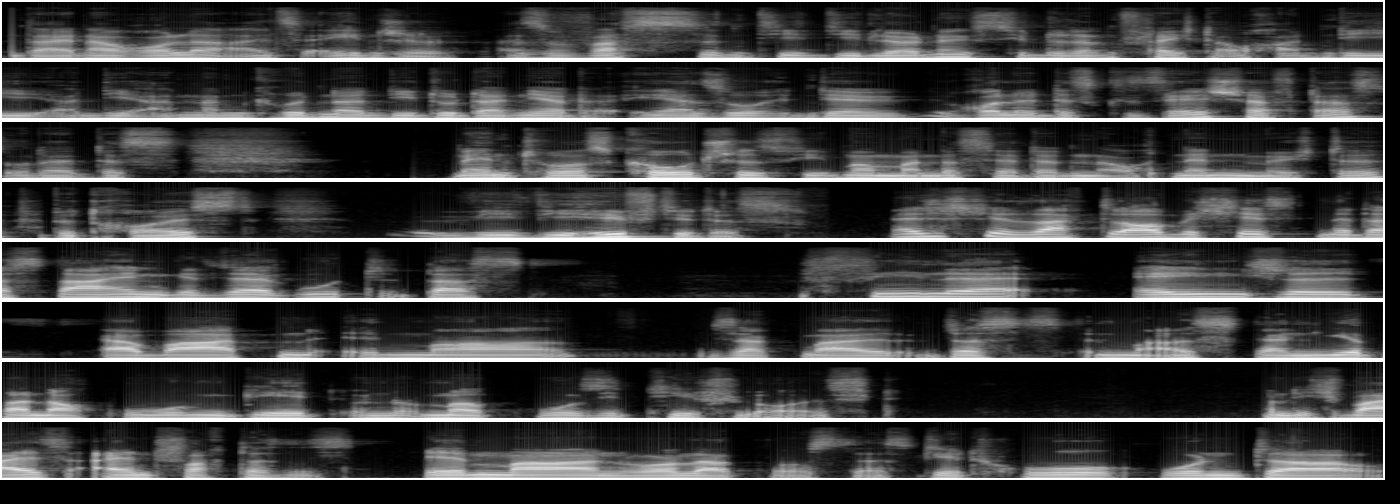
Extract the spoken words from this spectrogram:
deiner Rolle als Angel? Also was sind die, die Learnings, die du dann vielleicht auch an die, an die anderen Gründer, die du dann ja eher so in der Rolle des Gesellschafters oder des Mentors, Coaches, wie immer man das ja dann auch nennen möchte, betreust. Wie, wie hilft dir das? Ehrlich gesagt, glaube ich, hilft mir das dahin sehr gut, dass viele Angels erwarten immer ich sag mal, das immer skalierbar nach oben geht und immer positiv läuft. Und ich weiß einfach, das ist immer ein Rollercoaster. Es geht hoch, runter,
